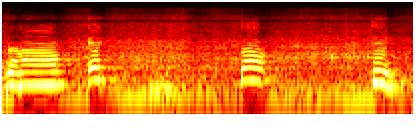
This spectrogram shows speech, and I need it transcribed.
प्रणाम एक तो तीन।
